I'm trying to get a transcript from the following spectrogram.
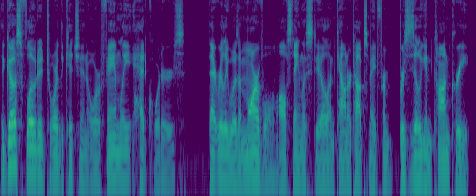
The ghost floated toward the kitchen or family headquarters. That really was a marvel, all stainless steel and countertops made from Brazilian concrete.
